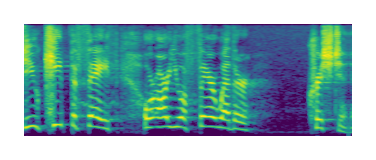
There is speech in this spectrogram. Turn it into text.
Do you keep the faith, or are you a fair weather Christian?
